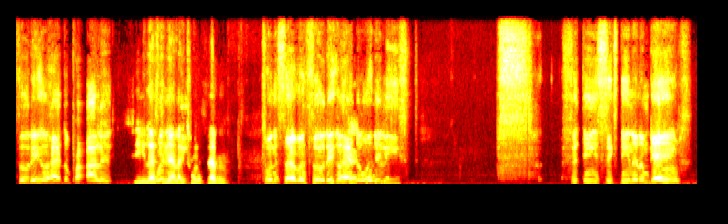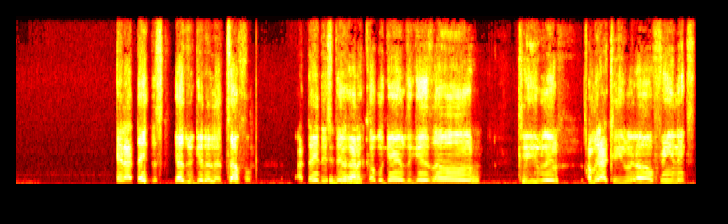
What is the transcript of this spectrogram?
So they're gonna have to probably see less than that, like 27. 27. So they're gonna have to win at least 15, 16 of them games and I think the schedule get a little tougher. I think they still got a couple games against um Cleveland. I mean, not Cleveland, uh, Phoenix,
